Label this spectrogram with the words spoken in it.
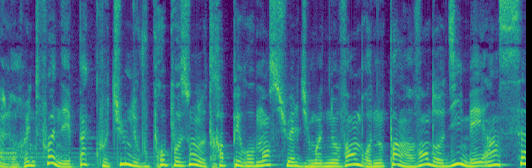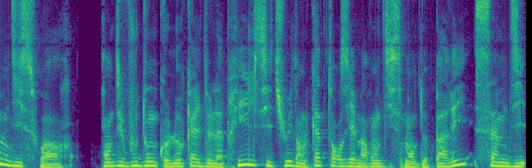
Alors une fois n'est pas coutume, nous vous proposons notre apéro mensuel du mois de novembre, non pas un vendredi, mais un samedi soir. Rendez-vous donc au local de l'April, situé dans le 14e arrondissement de Paris, samedi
